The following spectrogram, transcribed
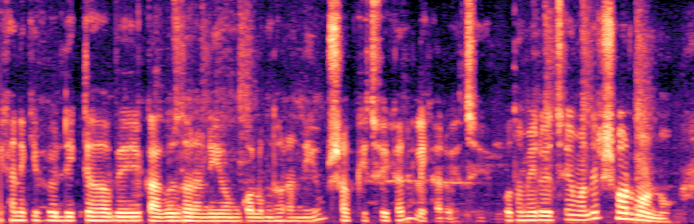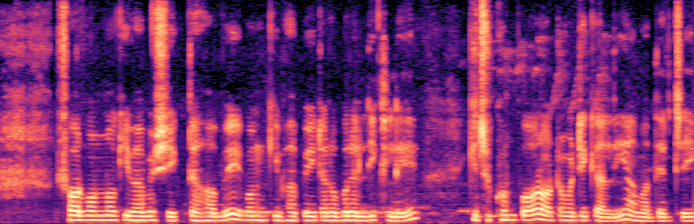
এখানে কীভাবে লিখতে হবে, কাগজ ধরার নিয়ম, কলম ধরার নিয়ম সব কিছু এখানে লেখা রয়েছে। প্রথমে রয়েছে আমাদের স্বরবর্ণ। স্বরবর্ণ কীভাবে শিখতে হবে এবং কীভাবে এটার উপরে লিখলে কিছুক্ষণ পর অটোমেটিক্যালি আমাদের যেই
